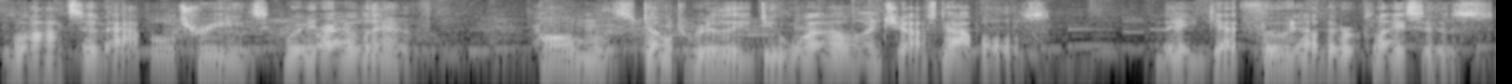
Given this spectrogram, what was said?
Lots of apple trees where I live. Homeless don't really do well on just apples. They get food other places.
